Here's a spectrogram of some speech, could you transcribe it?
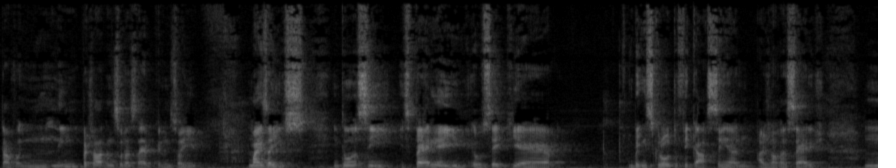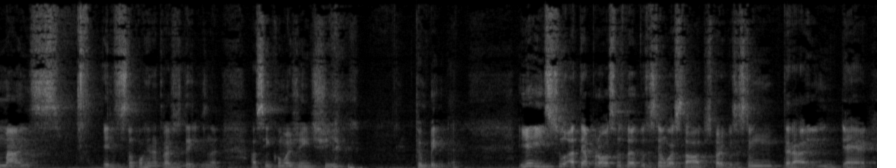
Tava nem prestava atenção nessa época nisso aí. Mas é isso. Então assim, esperem aí. Eu sei que é bem escroto ficar sem as novas séries, mas eles estão correndo atrás deles, né? Assim como a gente também, né? E é isso, até a próxima. Espero que vocês tenham gostado. Espero que vocês tenham terá, é,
